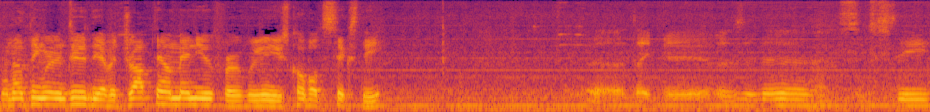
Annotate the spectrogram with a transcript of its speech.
Another thing we're going to do, they have a drop down menu for, we're going to use Cobalt 60. Uh, type, uh, 60, uh,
